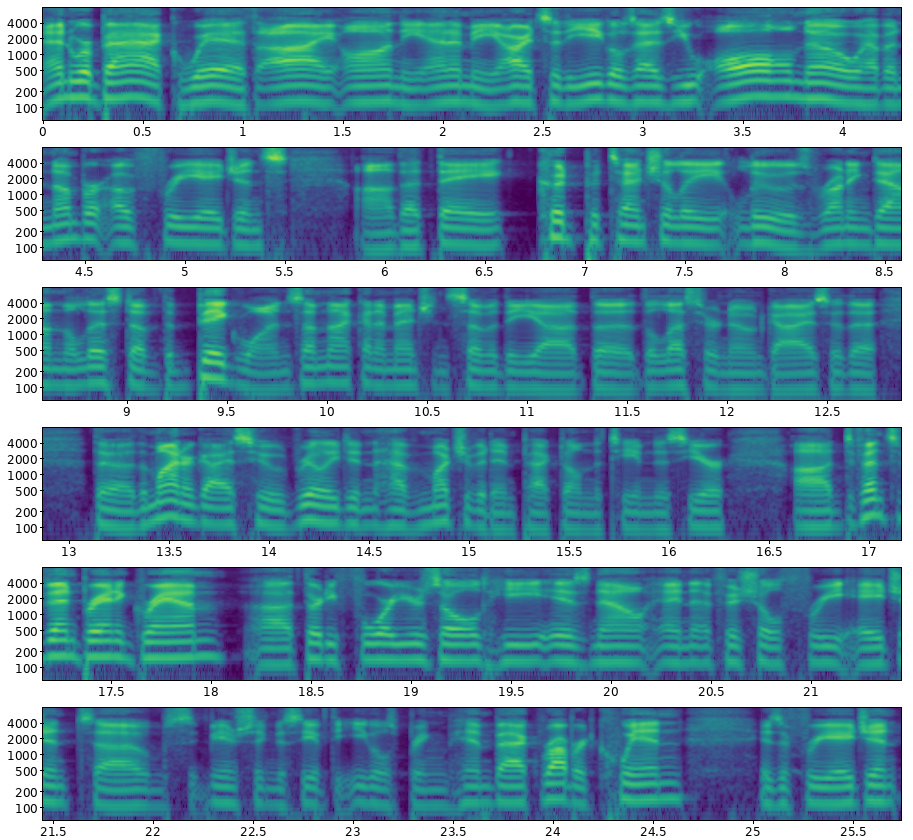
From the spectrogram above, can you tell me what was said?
And we're back with Eye on the Enemy. All right, so the Eagles, as you all know, have a number of free agents uh, that they could potentially lose. Running down the list of the big ones, I'm not going to mention some of the uh, the the lesser known guys or the, the the minor guys who really didn't have much of an impact on the team this year. Uh, defensive end Brandon Graham, uh, 34 years old, he is now an official free agent. Uh, be interesting to see if the Eagles bring him back. Robert Quinn is a free agent.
